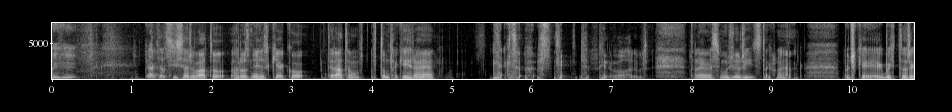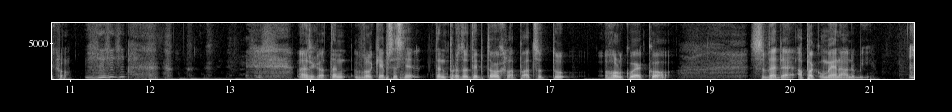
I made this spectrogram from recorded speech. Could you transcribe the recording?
Mhm. Káťa Císařová to hrozně hezky jako, která tam v- tom taky hraje, jak to vlastně definovala dobře. To nevím, jestli můžu říct takhle nějak. Počkej, jak bych to řekl? A řekla, ten vlk je přesně ten prototyp toho chlapa, co tu holku jako svede a pak umije nádobí.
